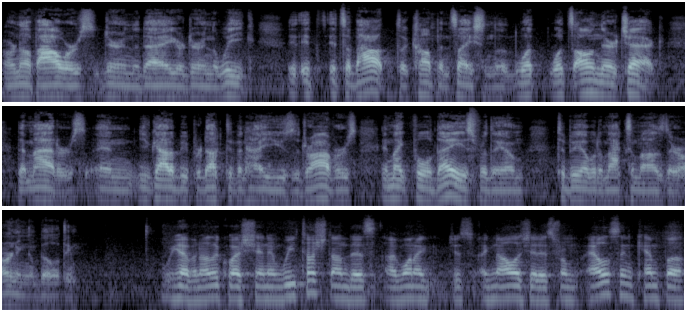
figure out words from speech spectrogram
or enough hours during the day or during the week. It, it, it's about the compensation, the, what what's on their check that matters, and you've got to be productive in how you use the drivers and make full days for them to be able to maximize their earning ability. We have another question, and we touched on this. I want to just acknowledge it. It's from Allison Kempa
